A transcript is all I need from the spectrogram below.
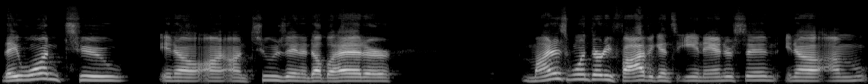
They won two, you know, on, on Tuesday in a doubleheader minus 135 against Ian Anderson. You know, I'm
